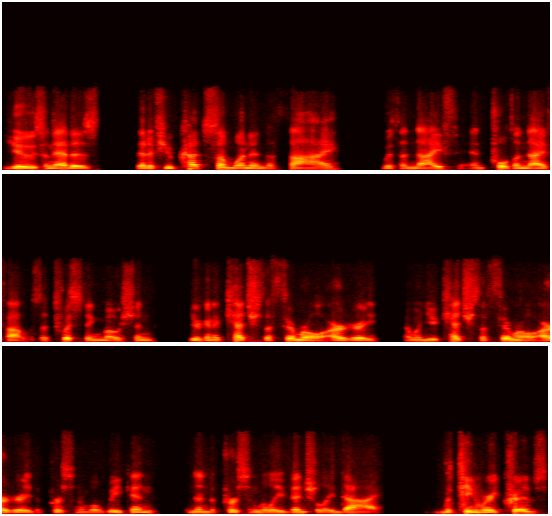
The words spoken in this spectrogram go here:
use. And that is that if you cut someone in the thigh with a knife and pull the knife out with a twisting motion, you're going to catch the femoral artery. And when you catch the femoral artery, the person will weaken and then the person will eventually die. With Tina Marie Cribbs,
